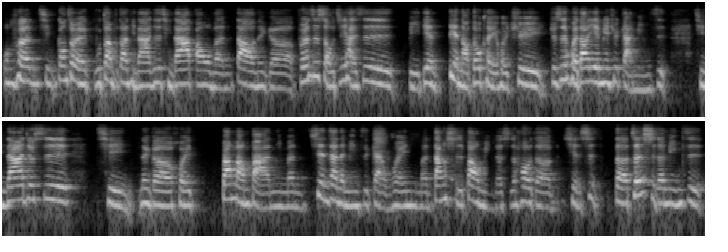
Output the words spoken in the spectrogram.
我们请工作人员不断不断提大家，就是请大家帮我们到那个不论是手机还是笔电、电脑都可以回去，就是回到页面去改名字，请大家就是请那个回。帮忙把你们现在的名字改回你们当时报名的时候的显示的真实的名字，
